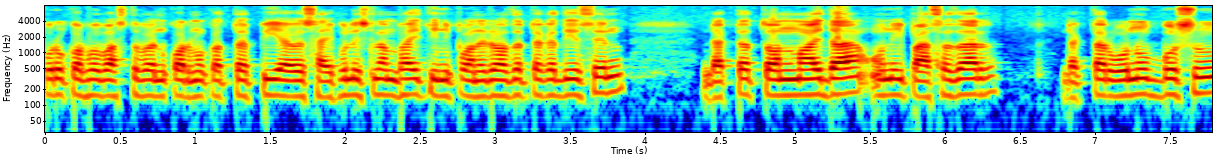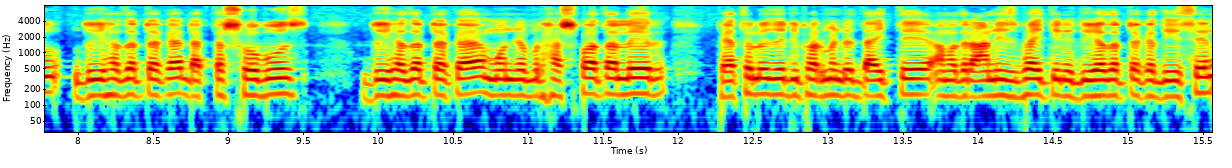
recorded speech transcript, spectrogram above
প্রকল্প বাস্তবায়ন কর্মকর্তা পিআই সাইফুল ইসলাম ভাই, তিনি পনেরো হাজার টাকা দিয়েছেন। ডাক্তার তন্ময়দা, উনি পাঁচ হাজার। ডাক্তার অনুপ বসু, দুই হাজার টাকা। ডাক্তার সবুজ, দুই হাজার টাকা। মনিরামপুর হাসপাতালের প্যাথোলজি ডিপার্টমেন্টের দায়িত্বে আমাদের আনিস ভাই, তিনি দুই হাজার টাকা দিয়েছেন।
